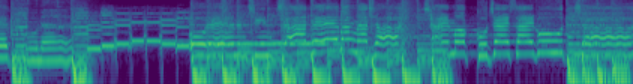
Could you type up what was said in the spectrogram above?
축제구나. 올해는 진짜 대박 나자. 잘 먹고 잘 살고 웃자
